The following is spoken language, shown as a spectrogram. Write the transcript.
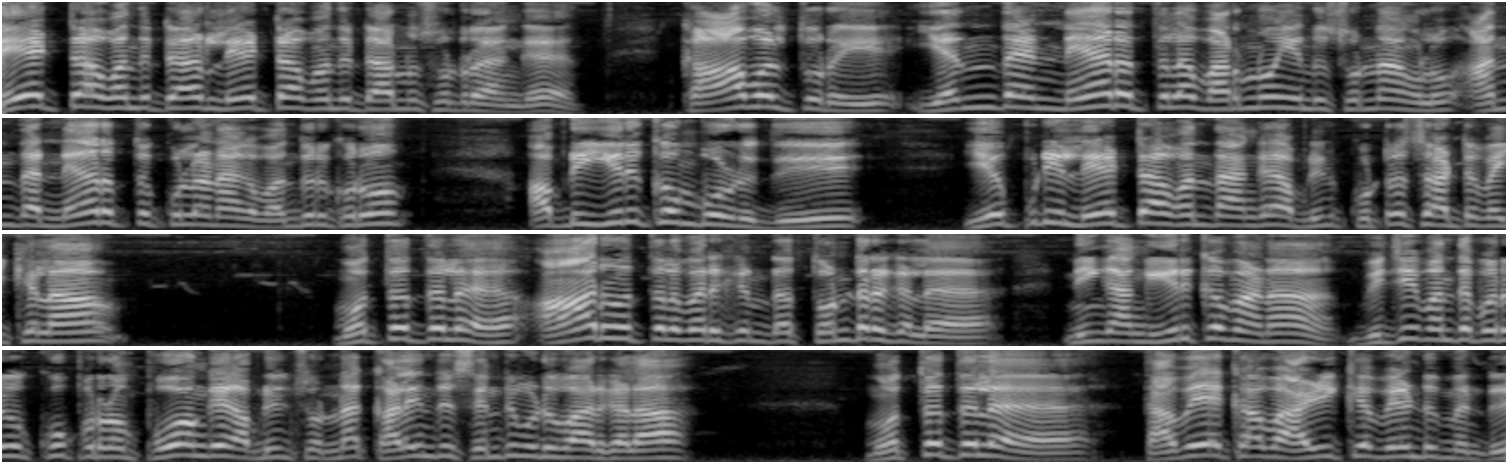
லேட்டாக வந்துட்டார் லேட்டாக வந்துட்டார்னு சொல்கிறாங்க காவல்துறை எந்த நேரத்தில் வரணும் என்று சொன்னாங்களோ அந்த நேரத்துக்குள்ளே நாங்கள் வந்திருக்கிறோம். அப்படி இருக்கும் பொழுது எப்படி லேட்டாக வந்தாங்க அப்படின்னு குற்றச்சாட்டு வைக்கலாம். மொத்தத்தில் ஆர்வத்தில் வருகின்ற தொண்டர்களை நீங்கள் அங்கே இருக்க வேணாம். விஜய் வந்த பிறகு கூப்பிட்றோம் போங்க. அப்படின்னு சொன்னால் கலைந்து சென்று விடுவார்களா? மொத்தத்தில் தவேக்காவை அழிக்க வேண்டும் என்று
